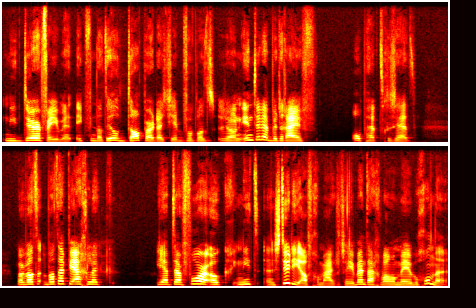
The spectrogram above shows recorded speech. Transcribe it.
niet durven. Je bent, ik vind dat heel dapper dat je bijvoorbeeld zo'n internetbedrijf op hebt gezet. Maar wat, wat heb je eigenlijk... Je hebt daarvoor ook niet een studie afgemaakt of zo. Je bent daar gewoon mee begonnen.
